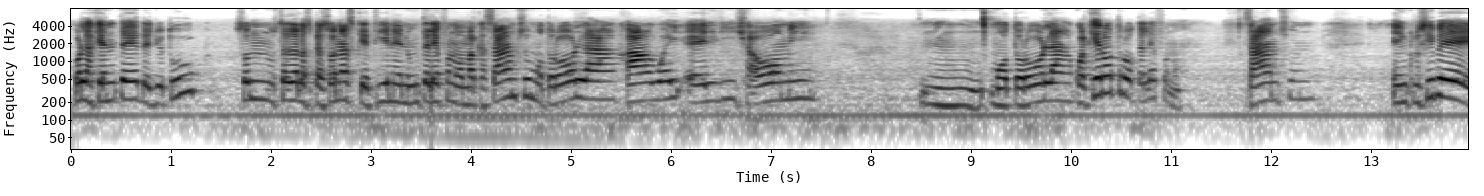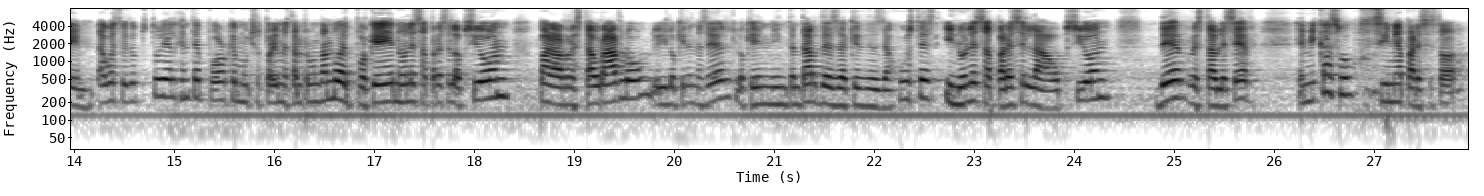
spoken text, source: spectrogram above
Hola gente de YouTube, son ustedes las personas que tienen un teléfono marca Samsung, Motorola, Huawei, LG, Xiaomi, mm, Motorola, cualquier otro teléfono, Samsung. E inclusive hago este video tutorial, gente, porque muchos por ahí me están preguntando el por qué no les aparece la opción para restaurarlo y lo quieren hacer, lo quieren intentar desde aquí, desde ajustes y no les aparece la opción de restablecer. En mi caso, sí me aparece esta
